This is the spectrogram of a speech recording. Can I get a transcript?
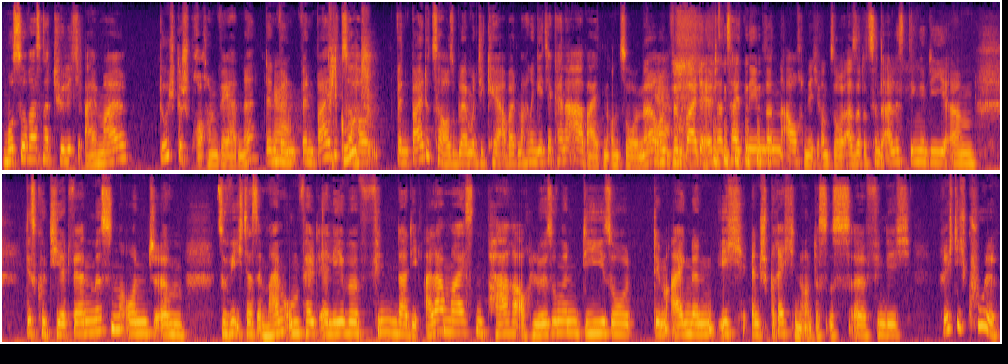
muss sowas natürlich einmal durchgesprochen werden. Ne? Denn ja. wenn, wenn beide zu Hause wenn beide zu Hause bleiben und die Care-Arbeit machen, dann geht ja keiner arbeiten und so, ne? Ja. Und wenn beide Elternzeit nehmen, dann auch nicht und so. Also das sind alles Dinge, die ähm, diskutiert werden müssen. Und ähm, so wie ich das in meinem Umfeld erlebe, finden da die allermeisten Paare auch Lösungen, die so dem eigenen Ich entsprechen. Und das ist, äh, finde ich, richtig cool.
